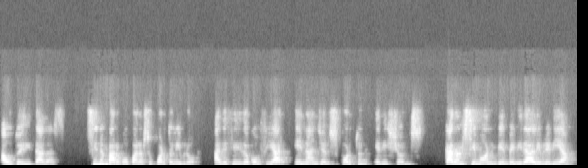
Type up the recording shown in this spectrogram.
autoeditadas. Sin embargo, para su cuarto libro ha decidido confiar en Angels Fortune Editions. Carol Simón, bienvenida a la librería.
